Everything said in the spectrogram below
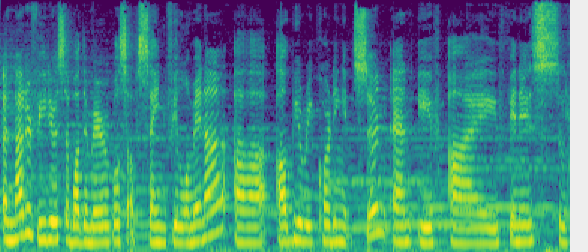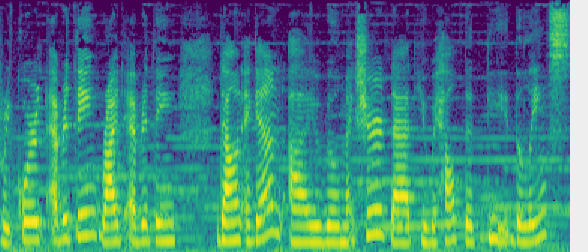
another videos about the miracles of Saint Philomena, uh, I'll be recording it soon. And if I finish record everything, write everything down again, I will make sure that you will help the the, the links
